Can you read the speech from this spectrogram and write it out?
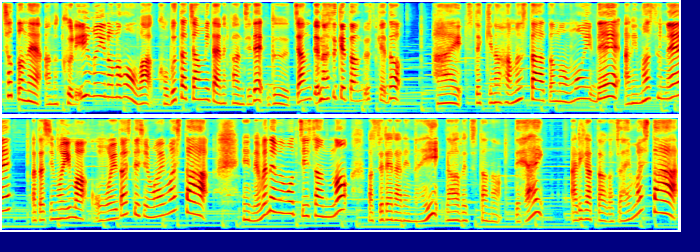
ちょっとねあのクリーム色の方は小豚ちゃんみたいな感じでブーちゃんって名付けたんですけど。はい素敵なハムスターとの思い出ありますね。私も今思い出してしまいました。えー、ねむねむもっちーさんの忘れられない動物との出会い、ありがとうございました。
